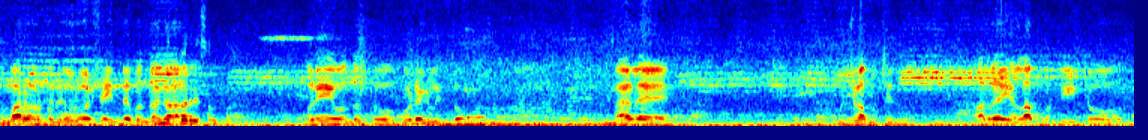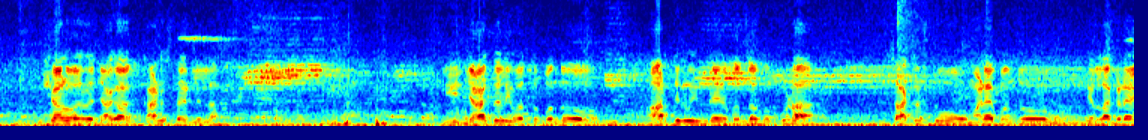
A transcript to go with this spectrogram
ಸುಮಾರು ಒಂದು ಮೂರು ವರ್ಷ ಹಿಂದೆ ಬಂದಾಗ ಸ್ವಲ್ಪ. ಬರೀ ಒಂದಷ್ಟು ಗೋಡೆಗಳಿತ್ತು. ಮೇಲೆ ಮುಚ್ಚಳ ಮುಚ್ಚಿದ್ರು ಆದರೆ ಎಲ್ಲ ಪೂರ್ತಿ ಇಷ್ಟು ವಿಶಾಲವಾದ ಜಾಗ ಕಾಣಿಸ್ತಾ ಇರಲಿಲ್ಲ. ಈ ಜಾಗದಲ್ಲಿ ಇವತ್ತು ಬಂದು ಆರು ತಿಂಗಳ ಹಿಂದೆ ಬಂದಾಗೂ ಕೂಡ ಸಾಕಷ್ಟು ಮಳೆ ಬಂದು ಎಲ್ಲ ಕಡೆ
